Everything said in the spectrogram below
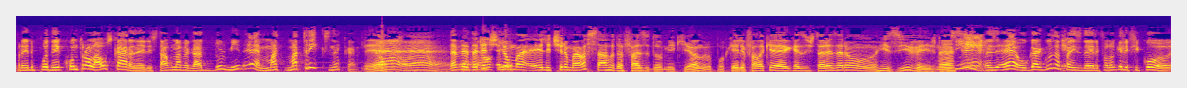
pra ele poder controlar os caras, né? Eles estavam, na verdade, dormindo. É, Ma- Matrix, né, cara? É, É. é. Na verdade, É, ele, tira uma, ele tira o maior sarro da fase do Mickey Angle, porque ele fala que, que as histórias eram risíveis, né? Sim, É. mas é, o Gargunza faz isso daí, ele falou que ele ficou,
